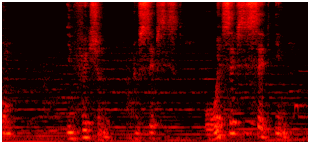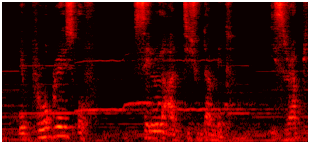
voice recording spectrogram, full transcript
from infection to sepsis or when sepsis set in the progress of cellular and tissue damage is rapid.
